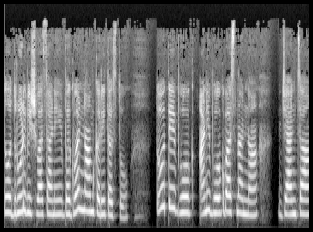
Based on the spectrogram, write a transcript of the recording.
तो दृढ विश्वासाने भगवन नाम करीत असतो. तो ते भोग आणि भोगवासनांना ज्यांचा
